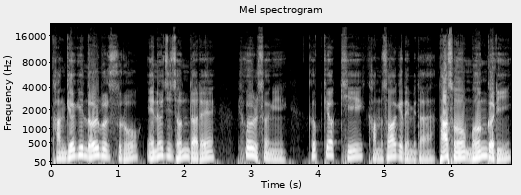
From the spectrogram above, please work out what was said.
간격이 넓을수록 에너지 전달의 효율성이 급격히 감소하게 됩니다. 다소 먼 거리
